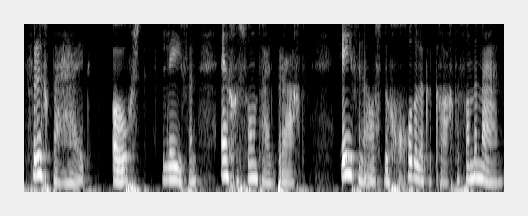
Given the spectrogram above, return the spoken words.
vruchtbaarheid, oogst, leven en gezondheid bracht, evenals de goddelijke krachten van de maan.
